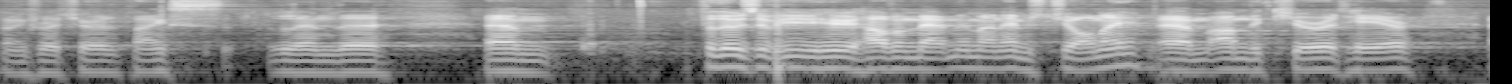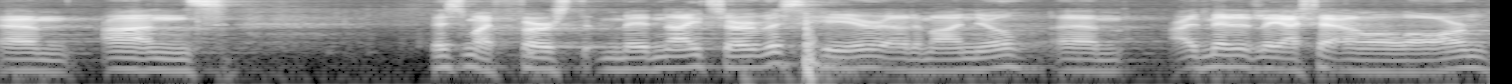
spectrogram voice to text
Thanks, Richard. Thanks, Linda. Um, for those of you who haven't met me, my name's Jonny. Um, I'm the curate here. Um, and this is my first midnight service here at Emmanuel. Um, admittedly, I set an alarm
